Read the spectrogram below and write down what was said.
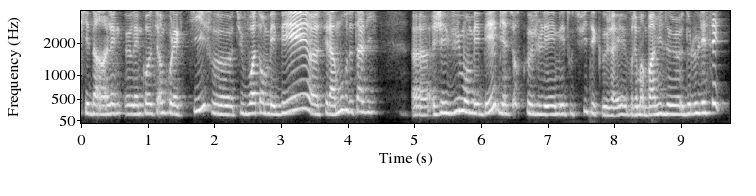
qui est dans l'in- l'inconscient collectif. Euh, tu vois ton bébé, c'est l'amour de ta vie. J'ai vu mon bébé, bien sûr que je l'ai aimé tout de suite et que j'avais vraiment pas envie de, de le laisser.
